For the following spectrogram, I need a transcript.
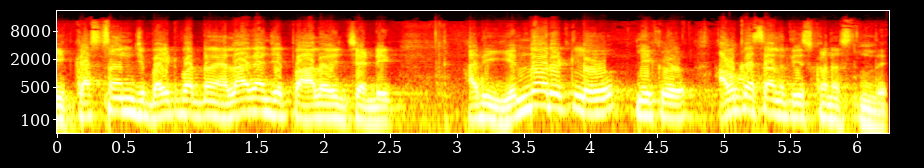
ఈ కష్టం నుంచి బయటపడడం ఎలాగని చెప్పి ఆలోచించండి. అది ఎన్నో రెట్లు మీకు అవకాశాలను తీసుకొని వస్తుంది.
